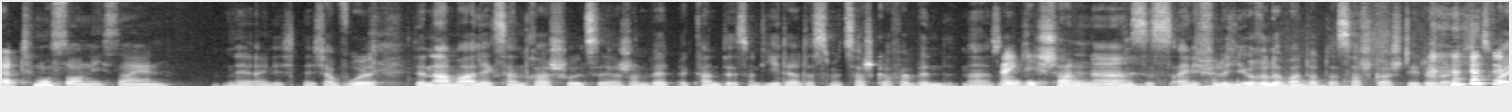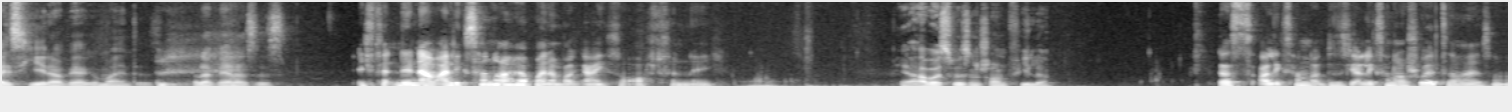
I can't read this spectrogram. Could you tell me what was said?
Das muss doch nicht sein. Nee, eigentlich nicht. Obwohl der Name Alexandra Schulze ja schon weltbekannt ist und jeder das mit Saschka verbindet. Ne? Also, Eigentlich schon, ne? das ist eigentlich völlig irrelevant, ob da Saschka steht oder nicht. Das weiß jeder, wer gemeint ist. Oder wer das ist. Ich finde, den Namen Alexandra hört man aber gar nicht so oft, finde ich. Ja, aber es wissen schon viele. Dass, Alexandra, dass ich Alexandra Schulze heiße.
